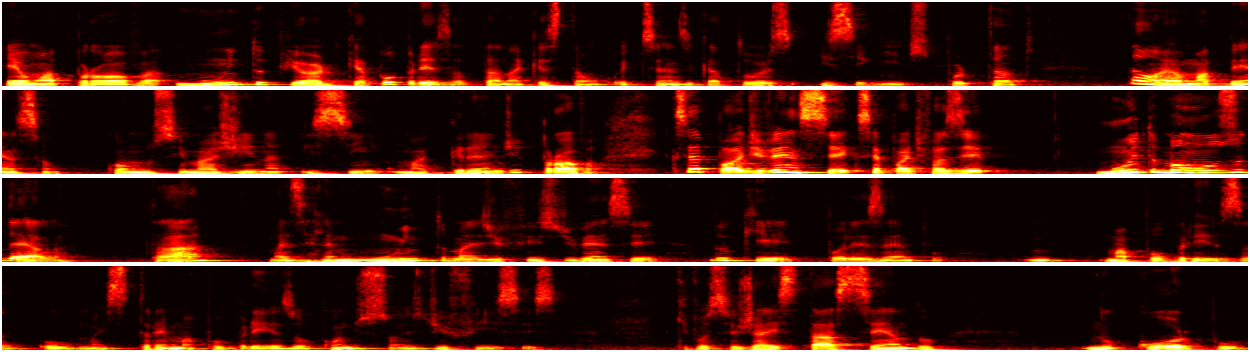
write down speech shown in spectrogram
é uma prova muito pior do que a pobreza. Está na questão 814 e seguintes. Portanto, não é uma bênção, como se imagina, e sim uma grande prova. Que você pode vencer, que você pode fazer muito bom uso dela, tá? Mas ela é muito mais difícil de vencer do que, por exemplo, uma pobreza, ou uma extrema pobreza, ou condições difíceis, que você já está sendo no corpo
